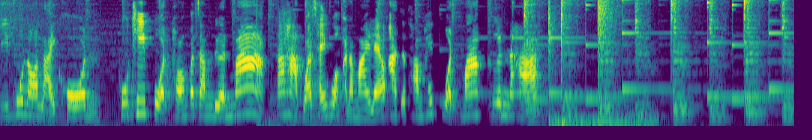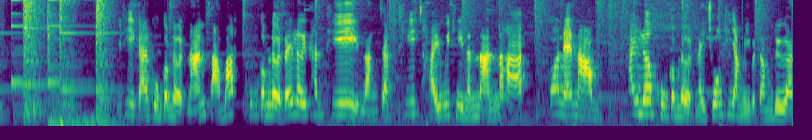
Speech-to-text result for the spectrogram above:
มีคู่นอนหลายคนผู้ที่ปวดท้องประจำเดือนมาก ถ้าหากว่าใช้ห่วงอนามัยแล้วอาจจะทำให้ปวดมากขึ้นนะคะ ธีการคุมกำเนิดนั้น สามารถคุมกำเนิดได้เลยทันที หลังจากที่ใช้วิธีนั้นๆนะคะ ก็แนะนำให้เริ่มคุมกำเนิดในช่วงที่ยังมีประจำเดือน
